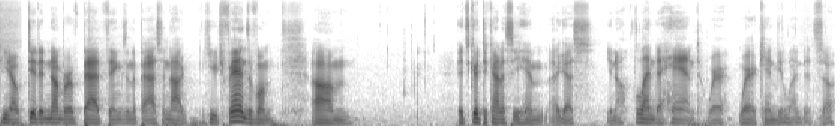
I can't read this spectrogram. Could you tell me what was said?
you know did a number of bad things in the past, and not huge fans of him. Um, it's good to kind of see him, I guess, you know, lend a hand where where it can be lended. So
